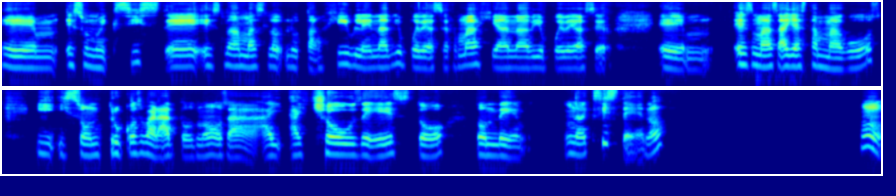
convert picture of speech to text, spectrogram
em, eso no existe, es nada más lo, tangible, nadie puede hacer magia, nadie puede hacer, em, es más, hay hasta magos y, son trucos baratos, ¿no? O sea, hay, hay shows de esto donde no existe, ¿no? Mm.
